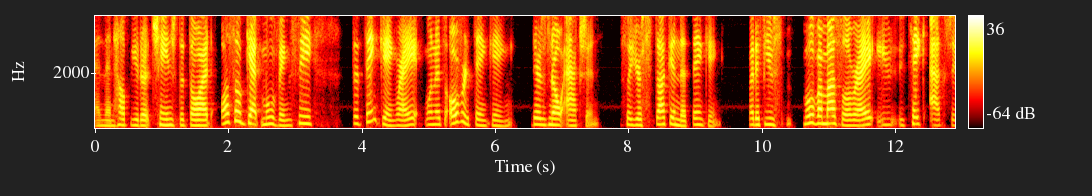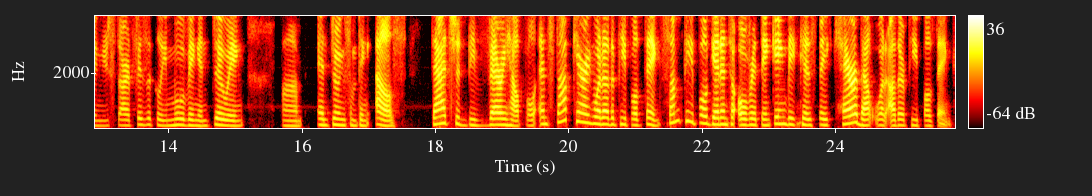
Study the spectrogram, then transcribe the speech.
and then help you to change the thought. Also, get moving. See, the thinking, right? When it's overthinking, there's no action. So you're stuck in the thinking. But if you move a muscle, right? You, you take action. You start physically moving and doing, um, and doing something else. That should be very helpful. And stop caring what other people think. Some people get into overthinking because they care about what other people think.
